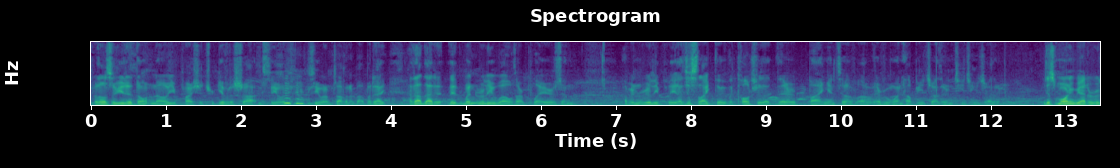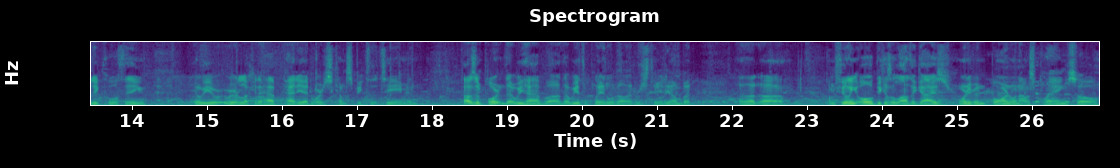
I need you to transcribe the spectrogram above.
for those of you that don't know, you probably should give it a shot and see what see what I'm talking about. But I, I thought that it, it went really well with our players and. I've been really pleased. I just like the, the culture that they're buying into of, of everyone helping each other and teaching each other. This morning we had a really cool thing you know, we, we, were lucky to have Patty Edwards come speak to the team, and that was important that we have uh, that we have to play in LaVell Edwards Stadium. But I thought uh, I'm feeling old because a lot of the guys weren't even born when I was playing, so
